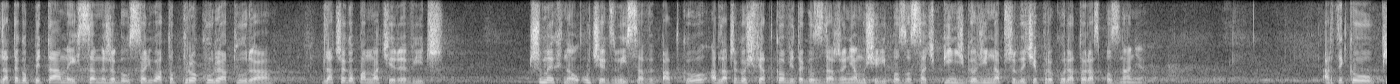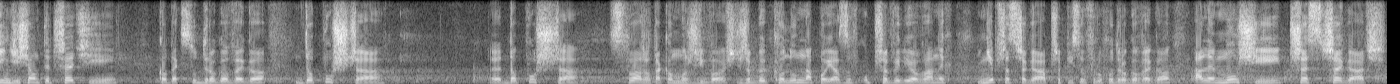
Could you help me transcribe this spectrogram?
Dlatego pytamy i chcemy, żeby ustaliła to prokuratura, dlaczego pan Macierewicz czmychnął, uciekł z miejsca wypadku, a dlaczego świadkowie tego zdarzenia musieli pozostać 5 godzin na przybycie prokuratora z Poznania. Artykuł 53 kodeksu drogowego dopuszcza, e, dopuszcza, stwarza taką możliwość, żeby kolumna pojazdów uprzywilejowanych nie przestrzegała przepisów ruchu drogowego, ale musi przestrzegać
